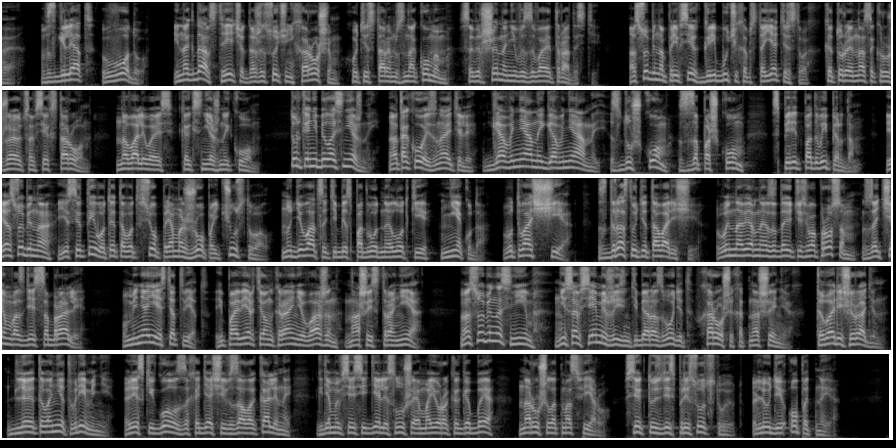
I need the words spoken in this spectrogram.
Взгляд в воду. Иногда встреча даже с очень хорошим, хоть и старым знакомым, совершенно не вызывает радости. Особенно при всех гребучих обстоятельствах, которые нас окружают со всех сторон, наваливаясь, как снежный ком. Только не белоснежный, а такой, знаете ли, говняный-говняный, с душком, с запашком, с передподвыпердом. И особенно, если ты вот это вот все прямо жопой чувствовал, но деваться тебе с подводной лодки некуда. Вот вообще. Здравствуйте, товарищи. Вы, наверное, задаетесь вопросом, зачем вас здесь собрали? У меня есть ответ. И поверьте, он крайне важен нашей стране. Особенно с ним. Не со всеми жизнь тебя разводит в хороших отношениях. Товарищ Радин, для этого нет времени. Резкий голос, заходящий в зал Акалины, где мы все сидели, слушая майора КГБ, нарушил атмосферу. Все, кто здесь присутствуют, люди опытные.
